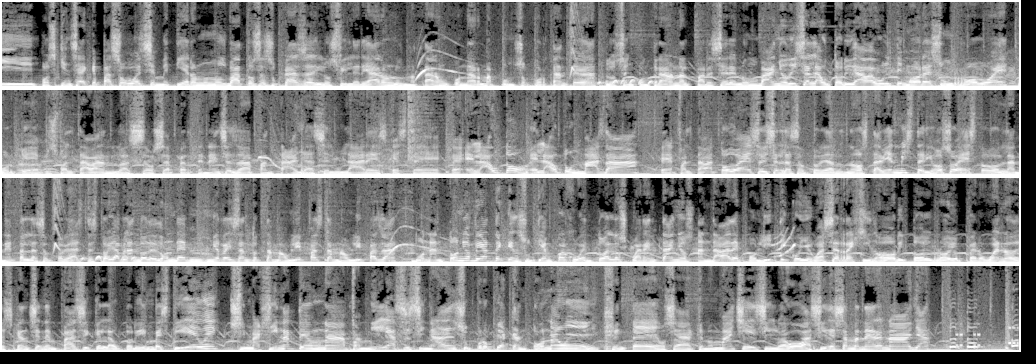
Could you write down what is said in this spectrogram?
pues quién sabe qué pasó. Se metieron unos vatos a su casa y los filerearon, los mataron con arma punzocortante, ¿verdad? Los encontraron al parecer en un baño. Dice la autoridad a última hora es un robo, ¿eh? Porque pues faltaban las, o sea, pertenencias, ¿verdad? Pantallas, celulares, este, eh, el auto, el auto, un Mazda, eh, faltaba todo eso, dicen las autoridades. No, está bien misterioso esto, la neta, las autoridades. Te estoy hablando de dónde, mi rey santo, Tamaulipas, Tamaulipas, ¿va? Don Antonio, fíjate que en su tiempo de juventud, a los 40 años, andaba de político, llegó a ser regidor y todo el rollo, pero bueno, descansen en paz y que la autoridad investigue, güey. Pues imagínate una familia asesinada en su propia cantona, güey. Gente, o sea, que no manches, y luego así de esa manera, nada, ya. ¡Tut,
